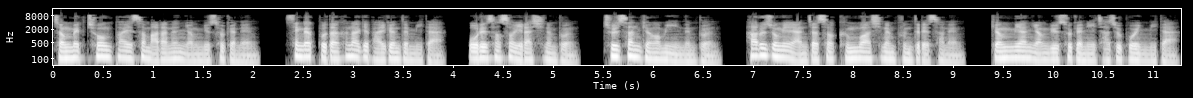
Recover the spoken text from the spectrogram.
정맥 초음파에서 말하는 역류 소견은 생각보다 흔하게 발견됩니다. 오래 서서 일하시는 분, 출산 경험이 있는 분, 하루 종일 앉아서 근무하시는 분들에서는 경미한 역류 소견이 자주 보입니다.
